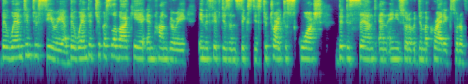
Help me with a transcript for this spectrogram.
they went into Syria, they went to Czechoslovakia and Hungary in the 50s and 60s to try to squash the dissent and any sort of a democratic sort of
